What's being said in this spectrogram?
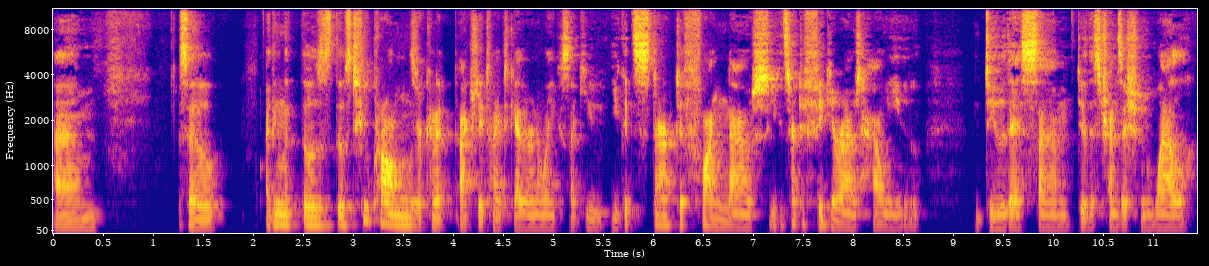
Um, so i think that those those two prongs are kind of actually tied together in a way because like you you could start to find out you could start to figure out how you do this um, do this transition well.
